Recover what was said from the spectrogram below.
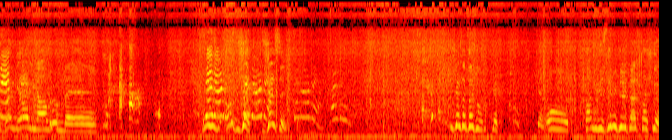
gel, gel yavrum be. Sen orada. Düşer, düşersin. Sen orada ya. Ben de orada. Düşersen taş olur. Gel. Gel. Oo, tam 120 kilo yukarı taşıyor.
